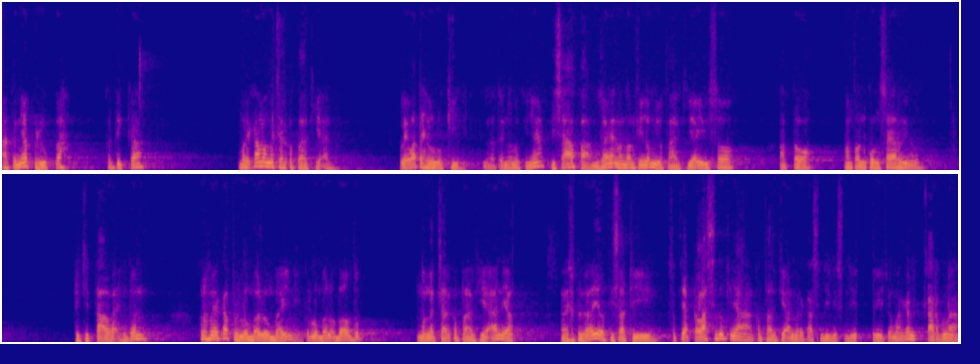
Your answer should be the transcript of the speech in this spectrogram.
akhirnya berubah ketika mereka mengejar kebahagiaan lewat teknologi. Nah, teknologinya bisa apa? Misalnya nonton film ya bahagia ya iso atau nonton konser gitu digital kayak gitu kan terus mereka berlomba-lomba ini berlomba-lomba untuk mengejar kebahagiaan yang nah sebenarnya ya bisa di setiap kelas itu punya kebahagiaan mereka sendiri-sendiri cuman kan karena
